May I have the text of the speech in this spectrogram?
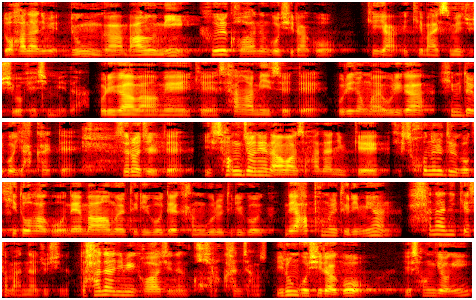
또 하나님의 눈과 마음이 흘 거하는 곳이라고 이렇게, 이렇게 말씀해 주시고 계십니다. 우리가 마음에 이렇게 상함이 있을 때, 우리 정말 우리가 힘들고 약할 때, 쓰러질 때, 이 성전에 나와서 하나님께 손을 들고 기도하고 내 마음을 드리고 내 강구를 드리고 내 아픔을 드리면 하나님께서 만나 주시는, 또 하나님이 거하시는 거룩한 장소, 이런 곳이라고 성경이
